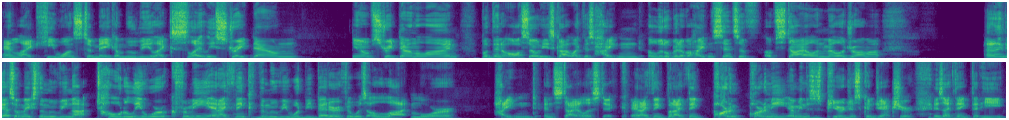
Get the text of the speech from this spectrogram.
and like he wants to make a movie like slightly straight down you know straight down the line but then also he's got like this heightened a little bit of a heightened sense of of style and melodrama and I think that's what makes the movie not totally work for me. And I think the movie would be better if it was a lot more heightened and stylistic. And I think, but I think part of part of me, I mean, this is pure just conjecture, is I think that he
